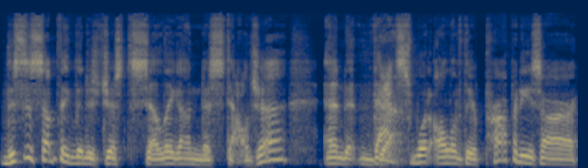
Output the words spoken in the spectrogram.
This is something that is just selling on nostalgia. And that's yeah. what all of their properties are.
